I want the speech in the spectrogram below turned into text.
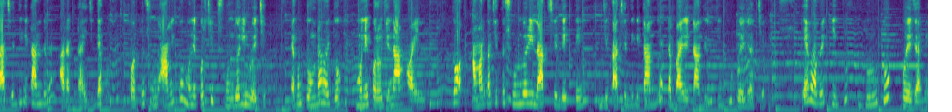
কাছের দিকে টান দেবেন আর একটা এই যে দেখো, কত সুন্দর। আমি তো মনে করছি সুন্দরই হয়েছে। এখন তোমরা হয়তো মনে করো যে না, হয়নি। তো আমার কাছে তো সুন্দরই লাগছে দেখতে, যে কাছের দিকে টান দিয়ে একটা বাইরে টান দিলে কিন্তু হয়ে যাচ্ছে। এভাবে কিন্তু দ্রুত হয়ে যাবে।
